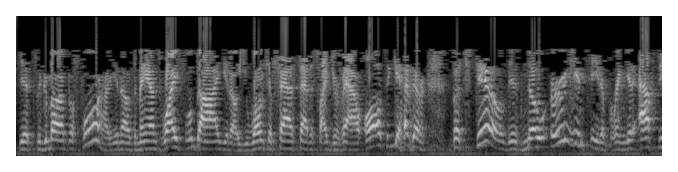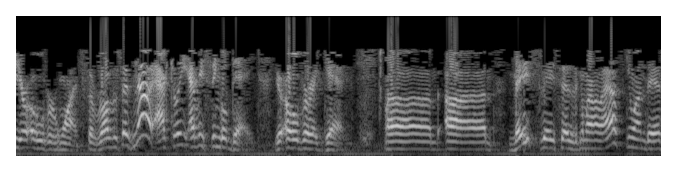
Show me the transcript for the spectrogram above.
it's the Gemara before, you know, the man's wife will die, you know, you won't have satisfied your vow altogether, but still, there's no urgency to bring it after you're over once. So Rava says, no, actually, every single day, you're over again. Um, um, Meisvei says, Gemara, I'll ask you on this.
